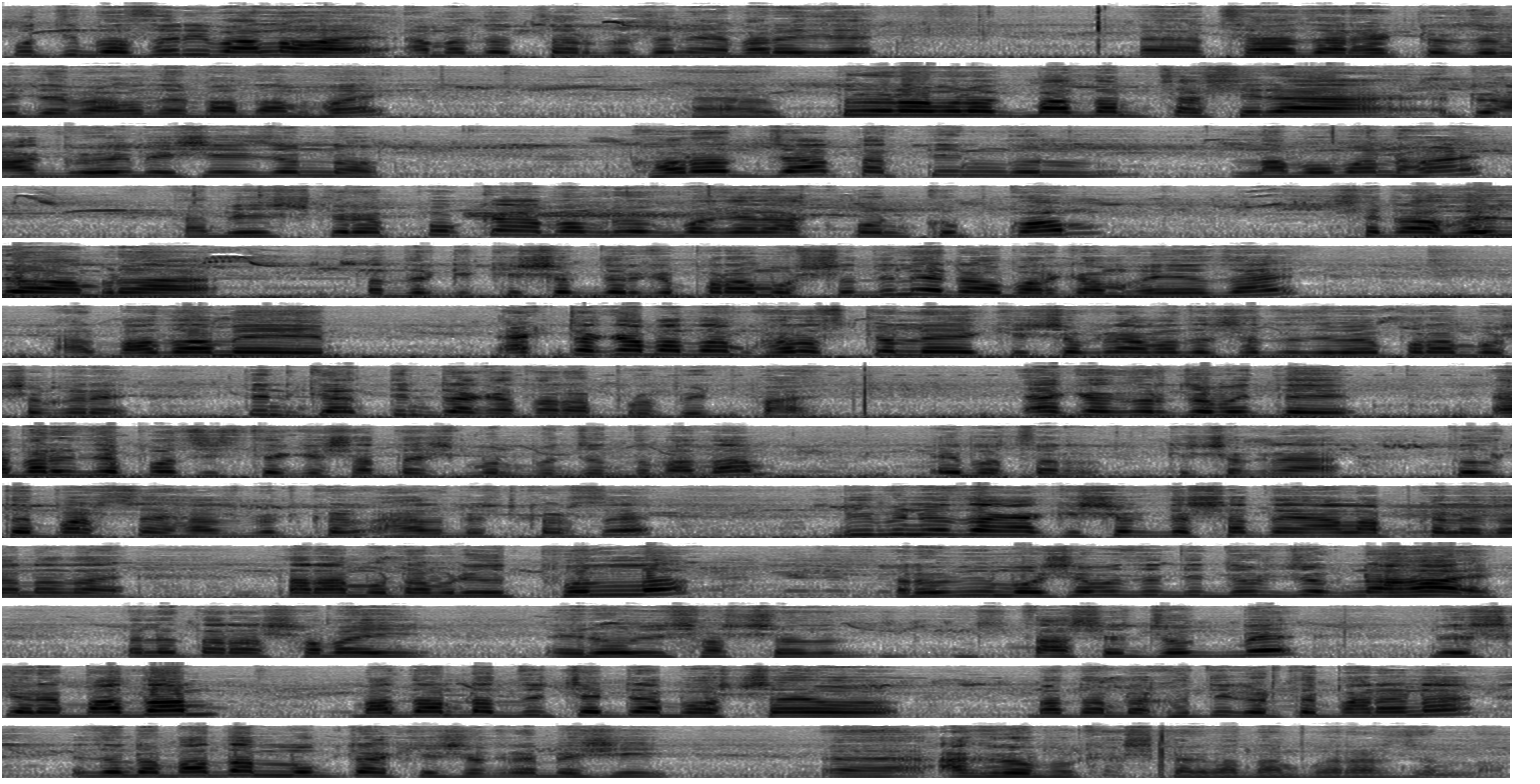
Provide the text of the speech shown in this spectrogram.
প্রতি বছরই ভালো হয়। আমাদের চার বছর এভারেজে ছয় হাজার হেক্টর জমিতে আমাদের বাদাম হয়। তুলনামূলক বাদাম চাষিরা একটু আগ্রহী বেশি, এই জন্য খরচ যা তার তিন গুণ লাভবান হয়। বিশেষ করে পোকা এবং রোগ বাগের আক্রমণ খুব কম। সেটা হইলেও আমরা তাদেরকে কৃষকদেরকে পরামর্শ দিলে এটা ওভারকাম হয়ে যায়। আর বাদামে এক টাকা বাদাম খরচ করলে কৃষকরা আমাদের সাথে যেভাবে পরামর্শ করে, তিন তিন টাকা তারা প্রফিট পায়। এক একর জমিতে এভারেজে পঁচিশ থেকে সাতাশ মন পর্যন্ত বাদাম এবছর কৃষকরা তুলতে পারছে হারভেস্ট হারভেস্ট করছে। বিভিন্ন জায়গায় কৃষকদের সাথে আলাপকালে জানা যায় তারা মোটামুটি উৎফুল্ল। রবি মৌসুমে যদি দুর্যোগ না হয়, তাহলে তারা সবাই এই রবি শস্য চাষে যোগবে। বিশেষ করে বাদাম। বাদামটা দুই চারটা বর্ষায়ও বাদামটা ক্ষতি করতে পারে না। এই জন্য বাদাম মুখটা কৃষকরা বেশি আগ্রহ প্রকাশ করে বাদাম করার জন্য।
